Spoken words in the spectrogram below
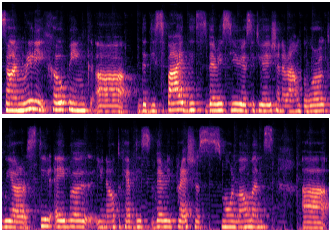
so I'm really hoping uh, that despite this very serious situation around the world, we are still able, you know, to have these very precious small moments uh,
